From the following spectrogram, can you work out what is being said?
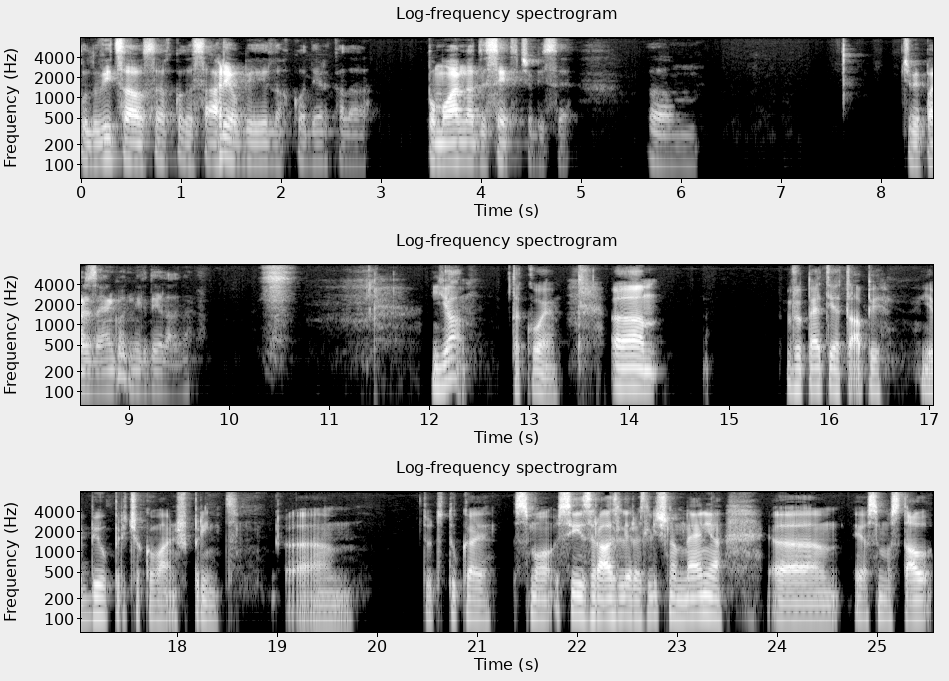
polovica vseh kolesarjev bi lahko derkala, po mojem, na deset, če bi se. Um, če bi pač za enega od njih delali. Ja, tako je. Um, v peti etapi je bil pričakovan sprint. Um, tudi tukaj smo vsi izrazili različna mnenja. Uh, jaz sem ostal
